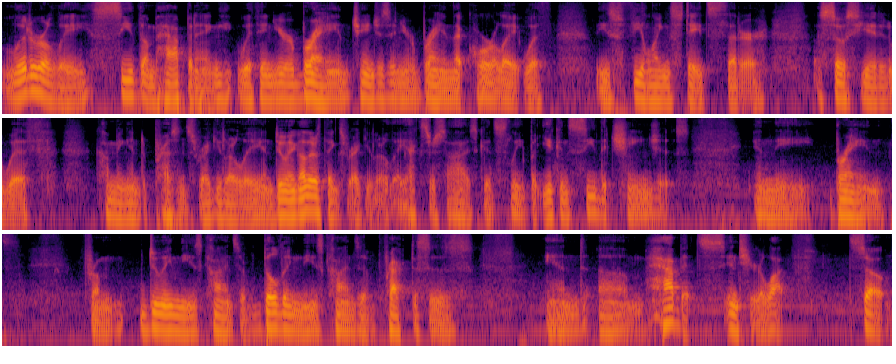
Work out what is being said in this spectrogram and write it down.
literally see them happening within your brain, changes in your brain that correlate with these feeling states that are associated with coming into presence regularly and doing other things regularly, exercise, good sleep, but you can see the changes in the brains from doing these kinds of building these kinds of practices and um, habits into your life. So,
